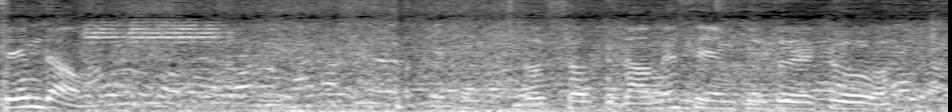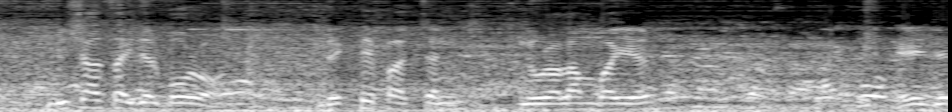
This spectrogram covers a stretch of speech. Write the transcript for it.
সেম দাম। দর্শক দামে সেম কিন্তু একটু বিশাল সাইজের বড়। দেখতে পাচ্ছেন নুর আলম ভাইয়ের। এই যে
